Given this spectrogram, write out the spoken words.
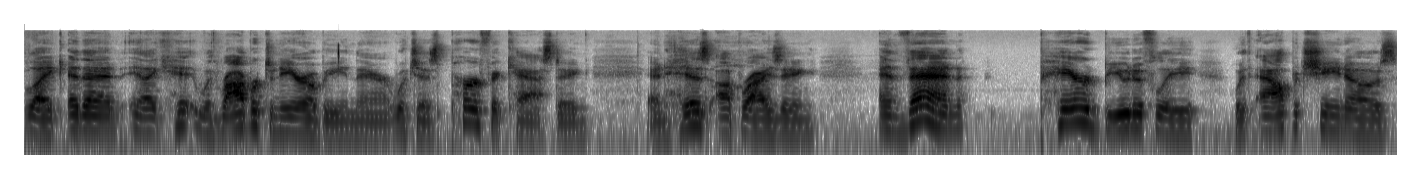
like, and then like hit with Robert De Niro being there, which is perfect casting, and his uprising, and then paired beautifully with Al Pacino's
